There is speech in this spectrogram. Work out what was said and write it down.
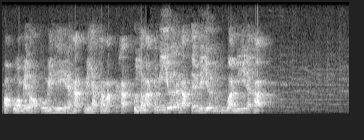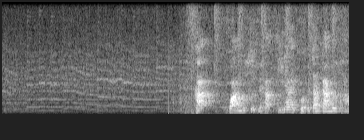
เพราะกลัวไม่หลอกกลัวไม่เท่นะฮะไม่อยากสมัครนะครับคนสมัครก็มีเยอะนะครับ แต่ไม่เยอะเหมือนทุกวันนี้นะครับ ความรู้สึกนะครับ ที่ได้ปลดประจำการบนเท้า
